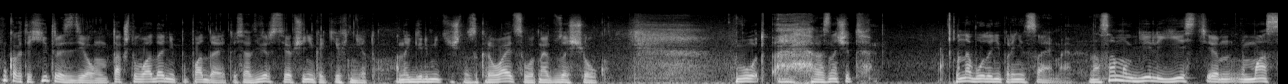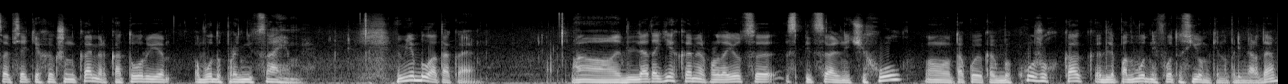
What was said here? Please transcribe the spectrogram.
Ну, как-то хитро сделано, так что вода не попадает. То есть отверстий вообще никаких нету. Она герметично закрывается вот на эту защелку. Вот, значит, она водонепроницаемая. На самом деле есть э, масса всяких экшн-камер, которые водопроницаемые. И у меня была такая. А, для таких камер продается специальный чехол, э, такой как бы кожух, как для подводной фотосъемки, например, да.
